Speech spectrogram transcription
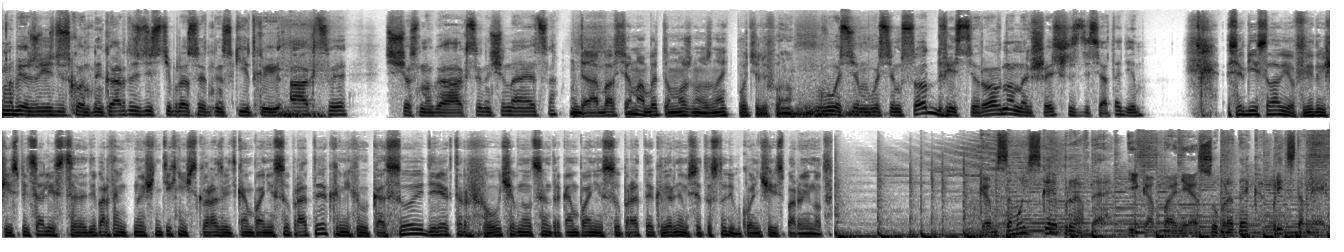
Опять же, есть дисконтные карты с 10% скидкой, акции. Сейчас много акций начинается. Да, обо всем об этом можно узнать по телефону. 8 800 200 ровно 0661. Сергей Соловьев, ведущий специалист Департамента научно-технического развития компании «Супротек», Михаил Косой, директор учебного центра компании «Супротек». Вернемся в эту студию буквально через пару минут. Комсомольская правда и компания Супротек представляют.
